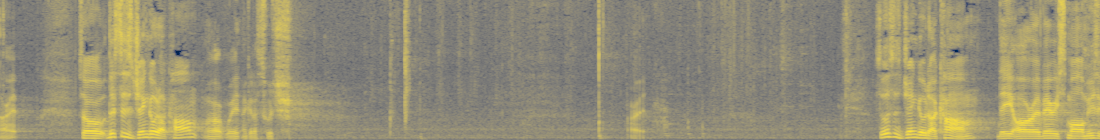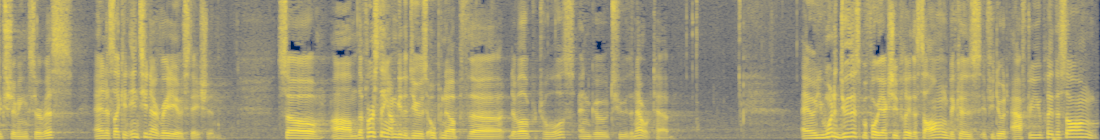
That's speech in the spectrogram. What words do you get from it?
Alright. So this is Django.com. Oh wait, I gotta switch So this is Django.com. They are a very small music streaming service and it's like an internet radio station. So um, the first thing I'm going to do is open up the developer tools and go to the network tab. And you want to do this before you actually play the song because if you do it after you play the song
